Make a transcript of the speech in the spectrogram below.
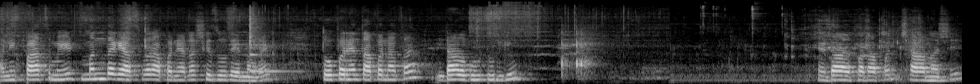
आणि पाच मिनिट मंद गॅसवर आपण याला शिजू देणार आहे. तोपर्यंत आपण आता डाळ घोटून घेऊ. हे डाळ पण आपण छान अशी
